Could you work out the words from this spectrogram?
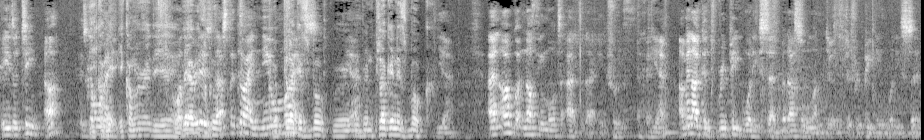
He's a team. Huh? It's He come come, already. he come already, yeah. Oh, well, We there have it his That's the guy, Neil We plug his Myers. book. we Yeah. We've been plugging his book. Yeah. And I've got nothing more to add to that, in truth. Okay. Yeah. I mean, I could repeat what he said, but that's all I'm doing, just repeating what he said.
